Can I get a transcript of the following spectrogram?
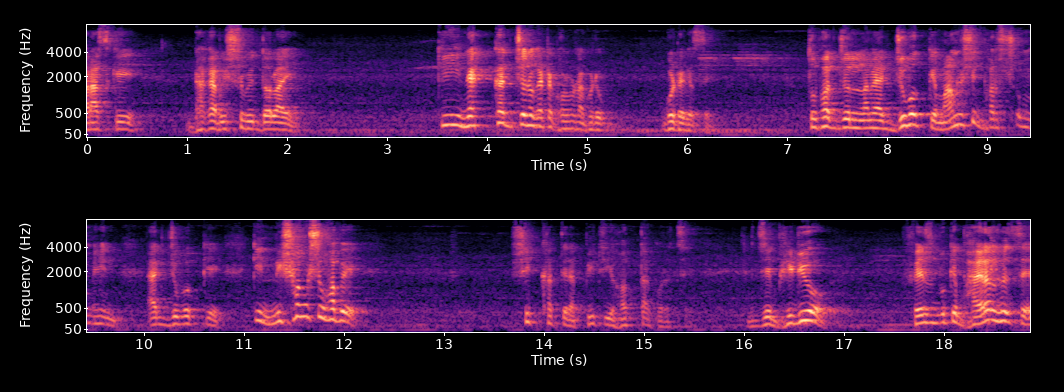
আর আজকে ঢাকা বিশ্ববিদ্যালয় কি ন্যাক্কারজনক একটা ঘটনা ঘটে ঘটে গেছে। তোফাজ্জল নামে এক যুবককে, মানসিক ভারসাম্যহীন এক যুবককে কি নৃশংসভাবে শিক্ষার্থীরা পিটিয়ে হত্যা করেছে। যে ভিডিও ফেসবুকে ভাইরাল হয়েছে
